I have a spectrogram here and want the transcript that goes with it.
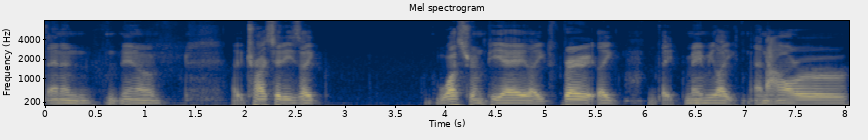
and in you know, like Tri Cities, like Western PA, like very like like maybe like an hour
